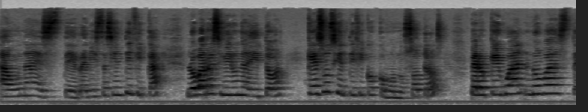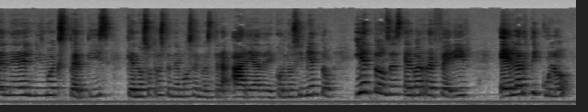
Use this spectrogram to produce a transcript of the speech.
a una, este, revista científica, lo va a recibir un editor que es un científico como nosotros, pero que igual no va a tener el mismo expertise que nosotros tenemos en nuestra área de conocimiento. Y entonces él va a referir el artículo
